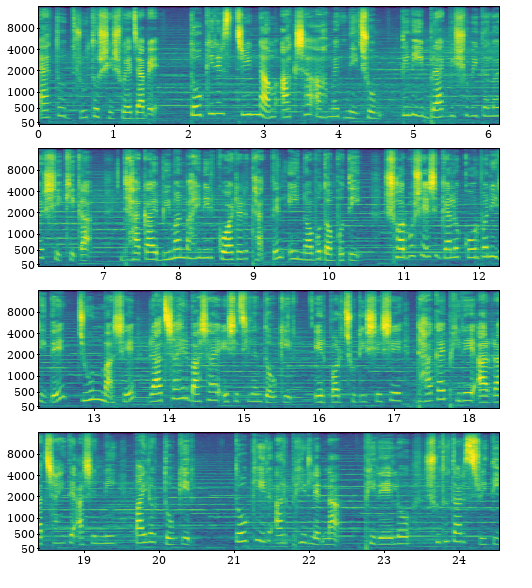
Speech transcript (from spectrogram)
এত দ্রুত শেষ হয়ে যাবে। তৌকিরের স্ত্রীর নাম আকশা আহমেদ নিঝুম। তিনি ব্র্যাক বিশ্ববিদ্যালয়ের শিক্ষিকা। ঢাকায় বিমান বাহিনীর কোয়ার্টারে থাকতেন এই নবদম্পতি। সর্বশেষ গেল কোরবানির ঈদে, জুন মাসে রাজশাহীর বাসায় এসেছিলেন তৌকির। এরপর ছুটি শেষে ঢাকায় ফিরে আর রাজশাহীতে আসেননি পাইলট তৌকির। তৌকির আর ফিরলেন না। ফিরে এলো শুধু তার স্মৃতি,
